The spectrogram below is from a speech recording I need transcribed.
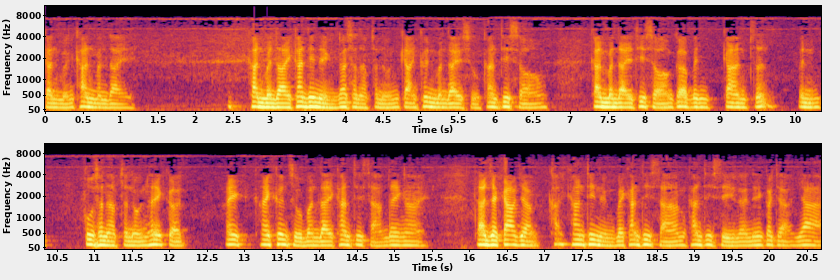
กันเหมือนขั้นบันได ขั้นบันไดขั้นที่หนึ่งก็สนับสนุนการขึ้นบันไดสู่ขั้นที่สองขั้นบันไดที่สองก็เป็นการเป็นผู้สนับสนุนให้เกิดให้ให้ขึ้นสู่บันไดขั้นที่สามได้ง่าย ถ้าจะก้าวจากขั้นที่หนึ่งไปขั้นที่สามขั้นที่สี่เลยนี้ก็จะยาก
